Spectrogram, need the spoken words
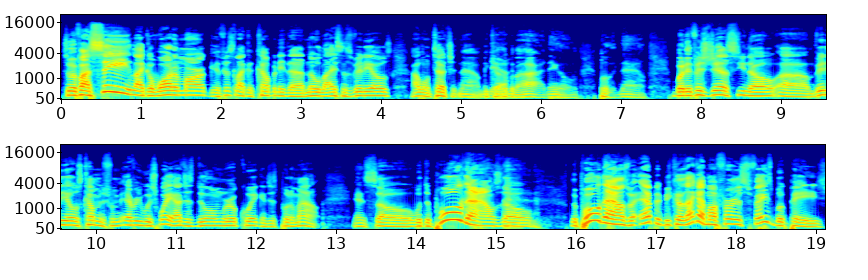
So if I see like a watermark, if it's like a company that I know license videos, I won't touch it now because I'll be like, all right, they gonna pull it down. But if it's just you know um, videos coming from every which way, I just do them real quick and just put them out. And so with the pull downs though, the pull downs were epic because I got my first Facebook page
